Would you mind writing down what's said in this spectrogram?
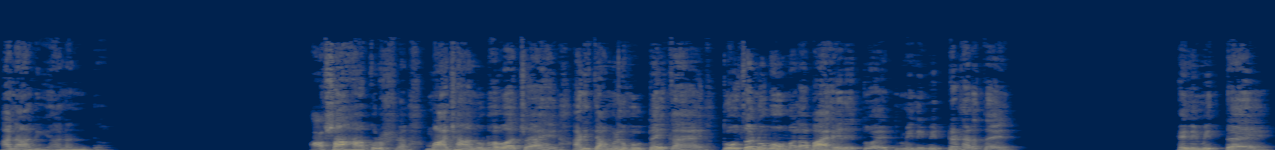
अनादी अनंत. असा हा कृष्ण माझ्या अनुभवाचा आहे आणि त्यामुळे होतंय काय? तोच अनुभव मला बाहेर येतोय. तुम्ही निमित्त ठरताय. हे निमित्त आहे.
